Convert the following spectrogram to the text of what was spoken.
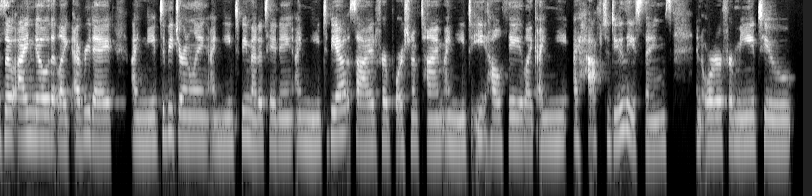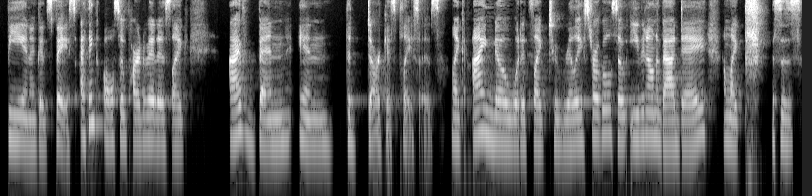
so I know that like every day I need to be journaling, I need to be meditating, I need to be outside for a portion of time, I need to eat healthy, like I need I have to do these things in order for me to be in a good space. I think also part of it is like I've been in the darkest places. Like I know what it's like to really struggle. So even on a bad day, I'm like, this is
